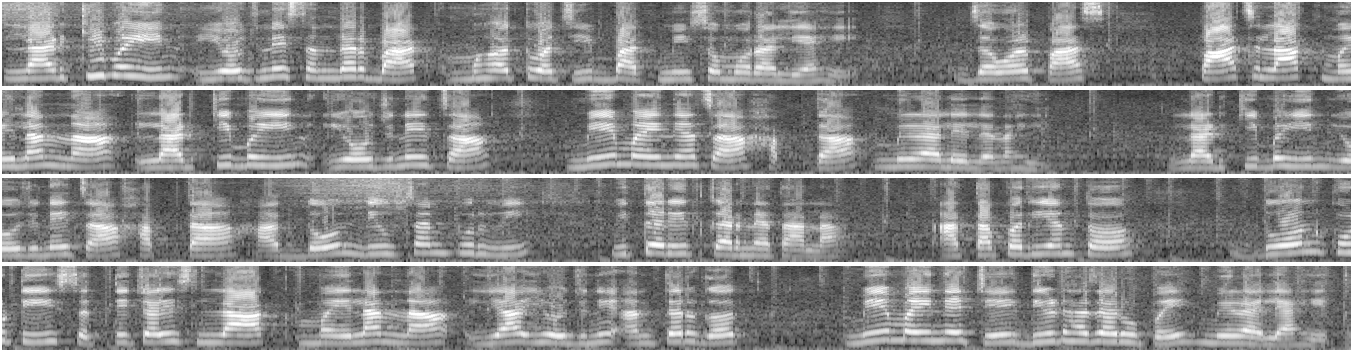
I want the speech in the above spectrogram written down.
लाडकी बहीण योजनेसंदर्भात महत्त्वाची बातमी समोर आली आहे. जवळपास पाच लाख महिलांना लाडकी बहीण योजनेचा मे महिन्याचा हप्ता मिळालेला नाही. लाडकी बहीण योजनेचा हप्ता हा दोन दिवसांपूर्वी वितरित करण्यात आला. आतापर्यंत दोन कोटी सत्तेचाळीस लाख महिलांना या योजनेअंतर्गत मे महिन्याचे दीड हजार रुपये मिळाले आहेत.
